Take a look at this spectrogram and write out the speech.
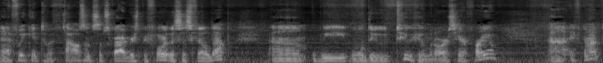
Uh, if we get to a thousand subscribers before this is filled up, um, we will do two humidors here for you. Uh, if not,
